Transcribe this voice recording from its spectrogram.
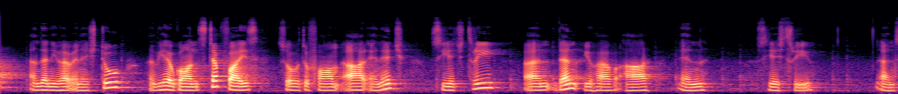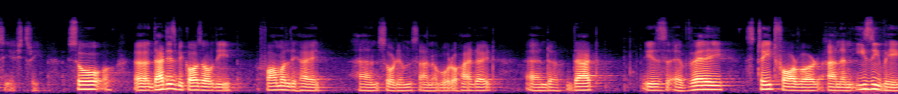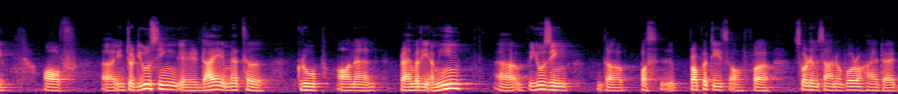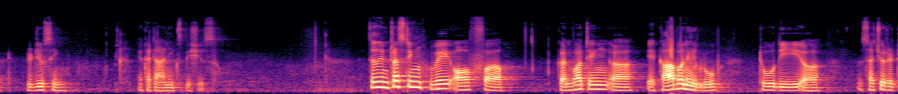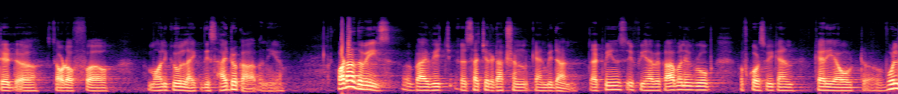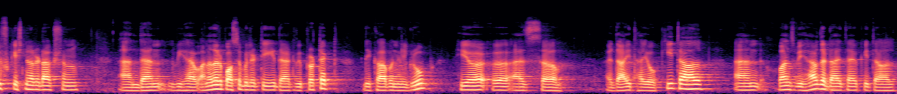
and then you have NH2 and we have gone stepwise so, to form RNH CH3 and then you have RN CH3 and CH3. So, uh, that is because of the formaldehyde and sodium cyanoborohydride and uh, that is a very straightforward and an easy way of uh, introducing a dimethyl group on a primary amine using the properties of uh, sodium cyanoborohydride reducing a cationic species. Is an interesting way of uh, converting uh, a carbonyl group to the uh, saturated uh, sort of molecule like this hydrocarbon here. What are the ways by which uh, such a reduction can be done? That means if we have a carbonyl group of course we can carry out uh, Wolff-Kishner reduction and then we have another possibility that we protect the carbonyl group here uh, as uh, a dithioketal and once we have the dithioketal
